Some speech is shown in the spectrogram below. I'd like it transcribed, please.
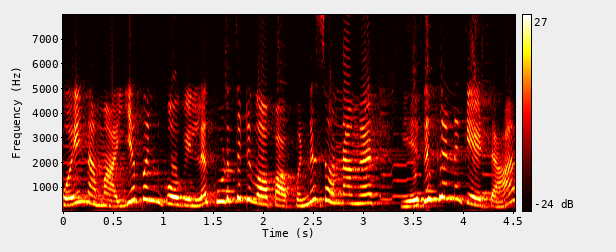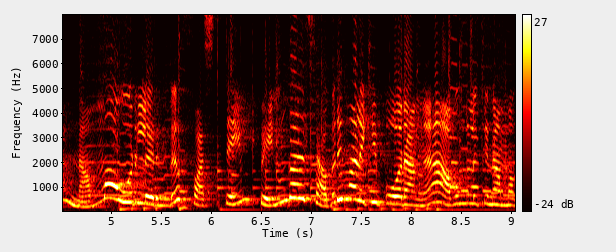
போய் நம்ம ஐயப்பன் கோவிலில் கொடுத்துட்டு வா பாப்புன்னு சொன்னாங்க. எதுக்குன்னு கேட்டால் நம்ம ஊர்ல இருந்து ஃபர்ஸ்ட் டைம் பெண்கள் சபரிமலைக்கு போகிறாங்க அவங்களுக்கு நம்ம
